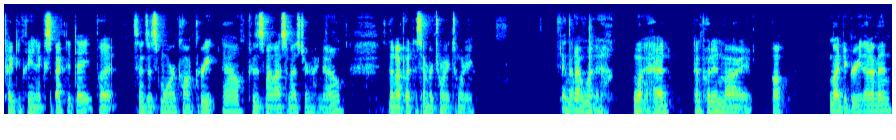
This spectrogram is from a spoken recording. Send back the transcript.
technically an expected date, but since it's more concrete now because it's my last semester, I know. Then I put December 2020, and then I went went ahead and put in my uh, my degree that I'm in,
